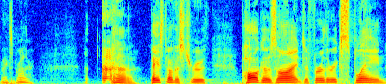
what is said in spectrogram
Thanks, brother. Based on this truth, Paul goes on to further explain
